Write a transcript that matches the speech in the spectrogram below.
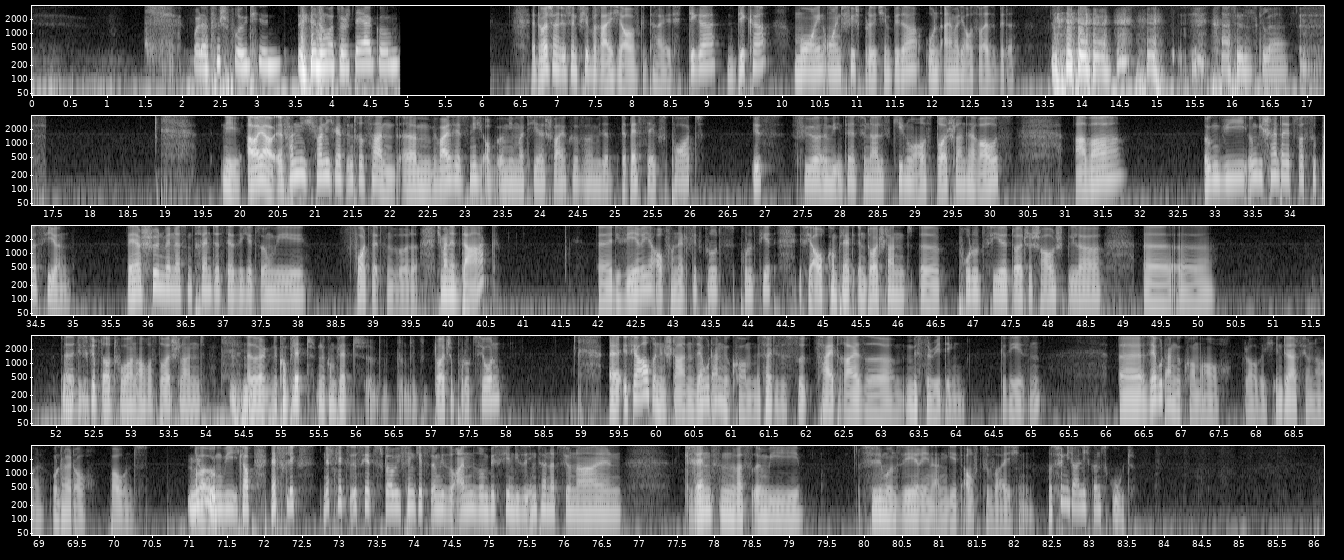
Oder Fischbrötchen. Nochmal zur Stärkung. Deutschland ist in vier Bereiche aufgeteilt. Digger, Dicker, Moin, Oin, Fischbrötchen bitte und einmal die Ausweise bitte. Alles klar. Nee, aber ja, äh, fand ich, fand ich ganz interessant. Ähm, ich weiß jetzt nicht, ob irgendwie Matthias Schweighöfer der, der beste Export ist für irgendwie internationales Kino aus Deutschland heraus. Aber irgendwie, irgendwie scheint da jetzt was zu passieren. Wäre ja schön, wenn das ein Trend ist, der sich jetzt irgendwie fortsetzen würde. Ich meine, Dark, äh, die Serie, auch von Netflix produz produziert, ist ja auch komplett in Deutschland äh, produziert, deutsche Schauspieler, äh, äh, äh, die Skriptautoren auch aus Deutschland. Mhm. Also eine komplett, eine komplett äh, deutsche Produktion. Äh, ist ja auch in den Staaten sehr gut angekommen. Ist halt dieses so Zeitreise-Mystery-Ding gewesen. Äh, sehr gut angekommen auch, glaube ich, international und halt auch bei uns. Ja, Aber irgendwie, ich glaube, Netflix, Netflix ist jetzt, glaube ich, fängt jetzt irgendwie so an, so ein bisschen diese internationalen Grenzen, was irgendwie Filme und Serien angeht, aufzuweichen. Das finde ich eigentlich ganz gut.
